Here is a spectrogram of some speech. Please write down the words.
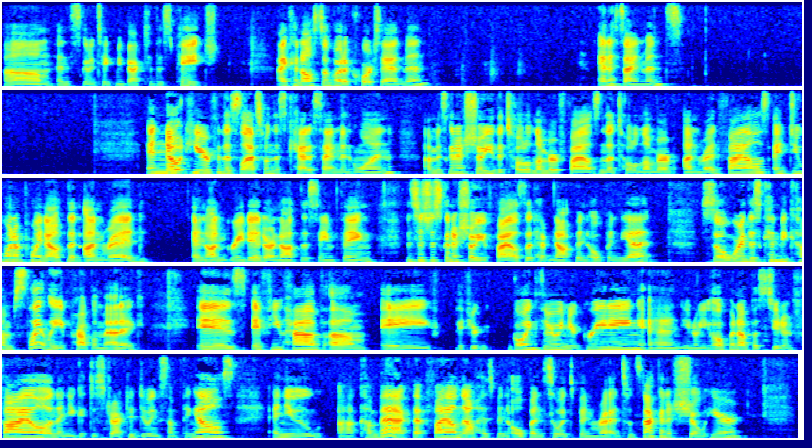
um, and this is going to take me back to this page. I can also go to course admin and assignments and note here for this last one, this CAT assignment one, um, is going to show you the total number of files and the total number of unread files. I do want to point out that unread and ungraded are not the same thing. This is just going to show you files that have not been opened yet. So where this can become slightly problematic is if you have um, a if you're going through and you're grading and you know you open up a student file and then you get distracted doing something else and you uh, come back, that file now has been opened so it's been read. So it's not going to show here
